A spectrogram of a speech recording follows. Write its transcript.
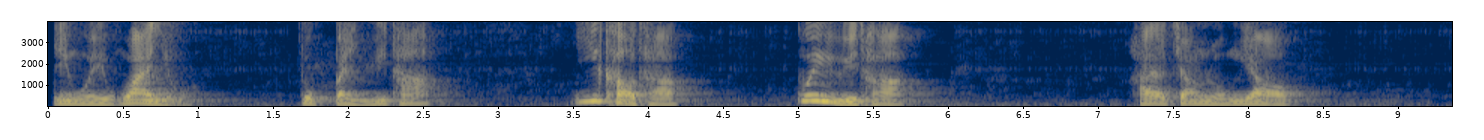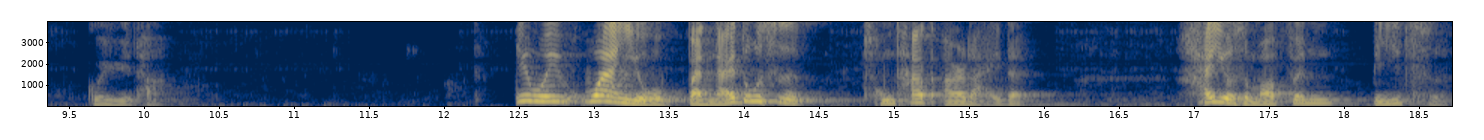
因为万有都本于他，依靠他，归于他，还要将荣耀归于他。因为万有本来都是从他而来的，还有什么分彼此？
